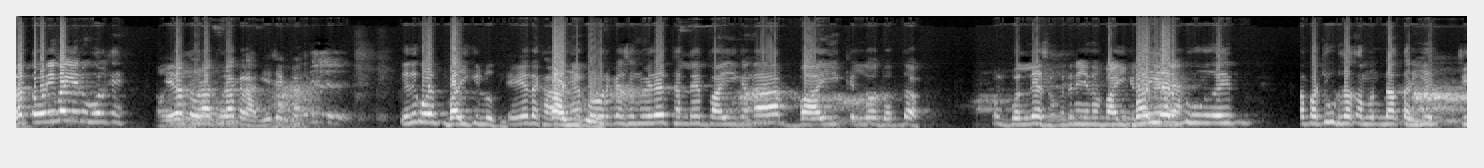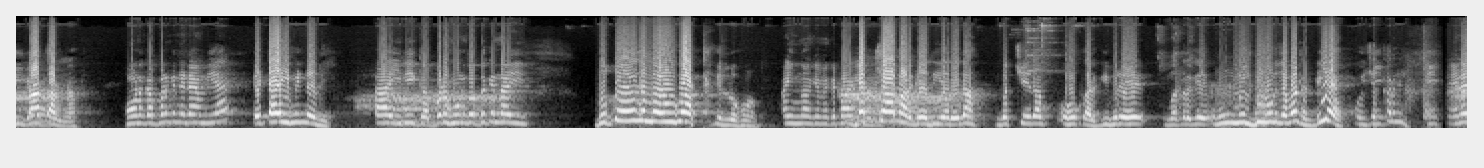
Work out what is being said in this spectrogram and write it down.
ਲੈ ਤੋਰੀ ਬਾਈ ਇਹਨੂੰ ਬੋਲ ਕੇ। ਇਹਦਾ ਤੋਰਾ। ਤੂਰਾ ਕਰਾ ਦਈਏ ਚੈੱਕ ਇਹਦੇ ਕੋਲ 22 ਕਿਲੋ ਦੀ ਇਹ ਦਿਖਾ ਦਿਆਂ। ਤੋਰ ਕੇ ਸਾਨੂੰ ਇਹਦੇ ਥੱਲੇ 22 ਕਹਿੰਦਾ 22 ਕਿਲੋ ਦੁੱਧ। ਉਹ ਬੁੱਲੇ ਸੁੱਕਦੇ ਨੇ ਜਦੋਂ 22 ਕਿਲੋ ਬਾਈ ਯਾਰ ਤੂੰ ਇਹ ਆਪਾਂ ਝੂਠ ਦਾ ਕੰਮ ਨਾ ਕਰੀਏ ਠੀਕ ਨਾ। ਕਰਨਾ। ਹੁਣ ਗੱਬਣ ਕਿੰਨੇ ਟਾਈਮ ਦੀ ਹੈ ਇਹ 2.5 ਮਹੀਨੇ ਦੀ। ਢਾਈ ਦੀ ਗੱਬਣ ਹੁਣ ਦੁੱਧ ਕਿੰਨਾ ਜੀ? ਦੁੱਧ ਇਹਦੇ ਕੋਲ ਹੋਊਗਾ 8 ਕਿਲੋ ਹੁਣ। ਇੰਨਾ ਕਿਵੇਂ ਘਟਾ ਗਈ ਬੱਚਾ ਮਰ ਗਿਆ ਦੀ ਯਾਰ ਇਹਦਾ। ਬੱਚੇ ਦਾ ਉਹ ਕਰ ਗਈ ਫਿਰ ਇਹ ਮਤਲਬ ਕਿ ਹੁਣ ਮਿਲਦੀ ਹੁਣ ਜਮਾ ਠੰਡੀ ਹੈ ਕੋਈ ਚੱਕਰ ਨਹੀਂ। ਇਹਨੇ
